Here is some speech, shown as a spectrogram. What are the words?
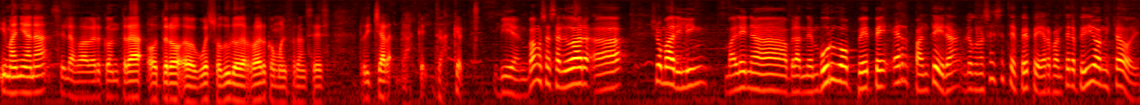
Y mañana se las va a ver contra otro eh, hueso duro de roer como el francés Richard Gasquet. Gasquet. Bien, vamos a saludar a Yo Marilyn, Malena Brandenburgo, Pepe R. Pantera. ¿Lo conoces este Pepe R. Pantera? Pidió amistad hoy.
